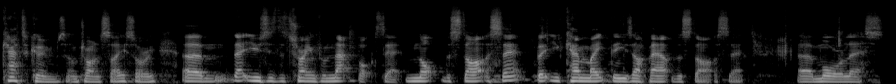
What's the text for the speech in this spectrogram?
Catacombs, I'm trying to say, sorry. Um, that uses the terrain from that box set, not the starter set, but you can make these up out of the starter set, uh, more or less.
